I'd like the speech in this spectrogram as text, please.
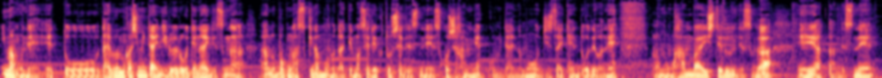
今もね、えっと、だいぶ昔みたいにいろいろ置いてないですが、あの、僕が好きなものだけ、まあ、セレクトしてですね、少し歯磨き粉みたいのも実際店頭ではね、あの、販売してるんですが、えー、あったんですね。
